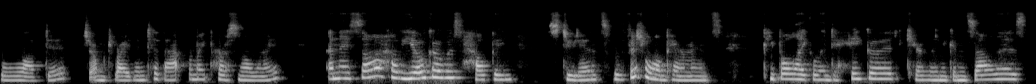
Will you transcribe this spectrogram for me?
loved it, jumped right into that for my personal life. And I saw how yoga was helping students with visual impairments. People like Linda Haygood, Carolina Gonzalez,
